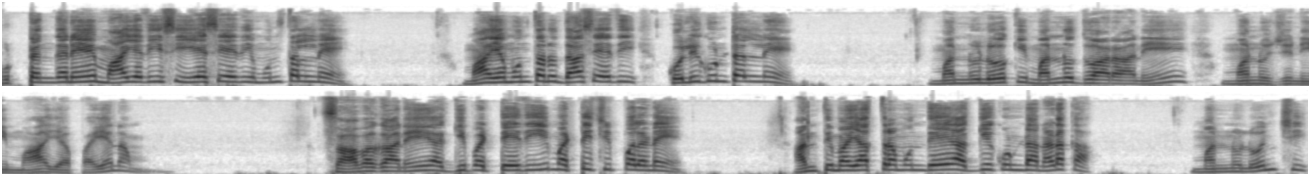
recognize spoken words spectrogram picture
పుట్టంగనే మాయదీసి ఏసేది ముంతల్నే మాయముంతను దాసేది కొలిగుంటల్నే. మన్నులోకి మన్ను ద్వారానే మనుజుని మాయ పయనం. సావగానే అగ్గిపట్టేది మట్టి చిప్పలనే. అంతిమయాత్ర ముందే అగ్గికుండ నడక. మన్నులోంచి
